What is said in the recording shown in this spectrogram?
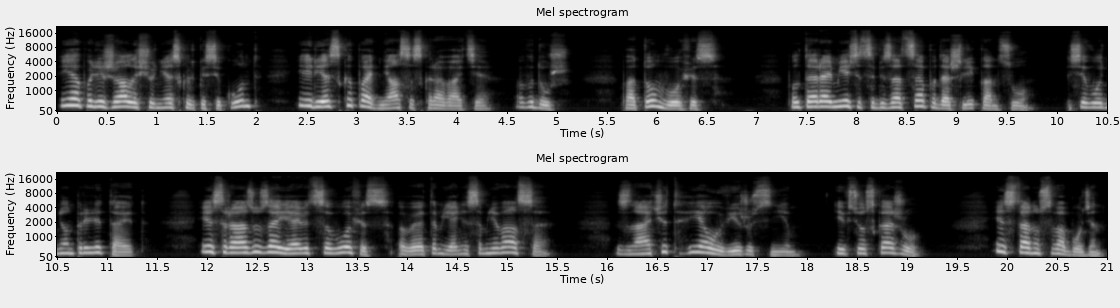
Я полежал еще несколько секунд и резко поднялся с кровати. В душ. Потом в офис. Полтора месяца без отца подошли к концу. Сегодня он прилетает. И сразу заявится в офис. В этом я не сомневался. Значит, я увижусь с ним. И все скажу. И стану свободен.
